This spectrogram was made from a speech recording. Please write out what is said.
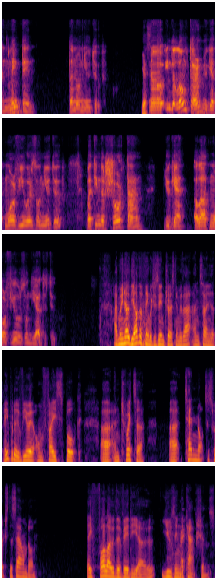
and LinkedIn than on YouTube. Yes. Now, in the long term, you get more viewers on YouTube, but in the short term, you get a lot more viewers on the other two. And we know the other thing which is interesting with that, Antonio, that people who view it on Facebook uh, and Twitter uh, tend not to switch the sound on. They follow the video using right. the captions,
